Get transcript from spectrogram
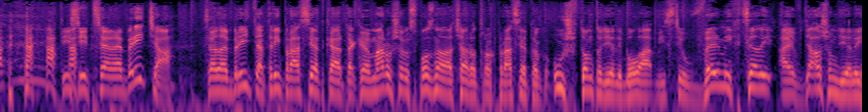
Ty si celebrita. Celebrita, tri prasiatka, tak Maruša už spoznala čaro troch prasiatok, už v tomto dieli bola, vy ste ju veľmi chceli aj v ďalšom dieli,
